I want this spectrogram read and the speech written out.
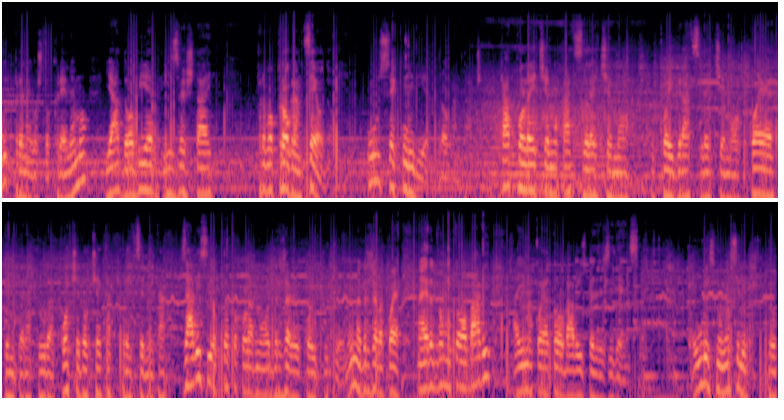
Put, pre nego što krenemo, ja dobijem izveštaj, prvo program ceo dobijem. U sekundi je program tačan. Kad polećemo, kad slećemo, u koji grad slećemo, koja je temperatura, ko će dočekati predsjednika. Zavisi od protokolarno od države u koju putujemo. Ima država koja na aerodromu to obavi, a ima koja to obavi ispred rezidencije. Uvijek smo nosili do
